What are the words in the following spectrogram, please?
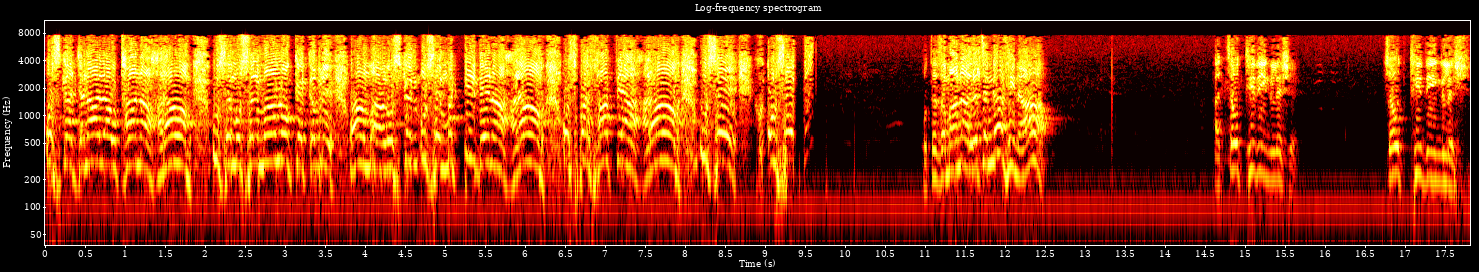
اس کا جنازہ اٹھانا حرام. اسے مسلمانوں کے قبر اس کے اسے مٹی دینا حرام. اس پر فاتحہ حرام. اسے اسے وہ تو زمانہ چنگا سی نا؟ چوتھی دی انگلش چوتھی دی انگلش۔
